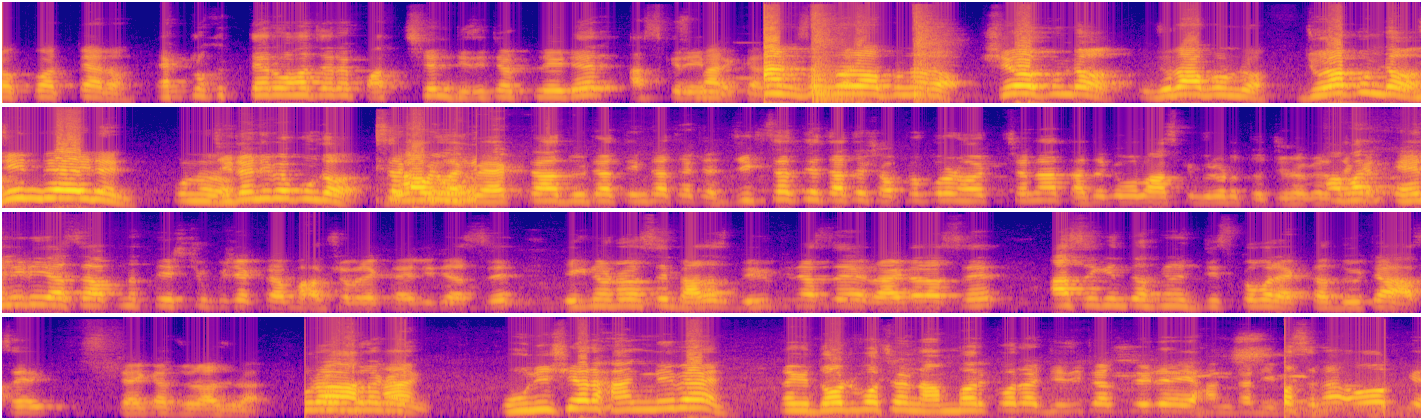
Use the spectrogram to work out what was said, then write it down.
লক্ষ তেরো। এক লক্ষ তেরো হাজারে পাচ্ছেন ডিজিটাল প্লেটের আজকের এই বাইকার পনেরো পনেরো। সেও পুন্ড জোড়া পনেরো। জোড়া পুন্ড জিন দিয়ে নেন যেটা নিবে পুন্ড লাগবে একটা দুইটা তিনটা চারটা। জিক্সার দিয়ে যাতে স্বপ্ন পূরণ হচ্ছে না তাদেরকে বলো আজকে ভিডিওটা ধৈর্য সহকারে আবার এলইডি আছে আপনার তেইশ চব্বিশ একটা ভাবসাবের একটা এলইডি আছে। ইগনোটর আছে বাজাজ বি আছে রাইডার আছে। আছে কিন্তু এখানে ডিসকভার একটা দুইটা আছে স্ট্রাইকার জোড়া জোড়া। উনিশের হাং নেবেন? নাকি দশ বছর নাম্বার করা ডিজিটাল প্লেটে এই হাংটা নিবেন? না? ওকে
